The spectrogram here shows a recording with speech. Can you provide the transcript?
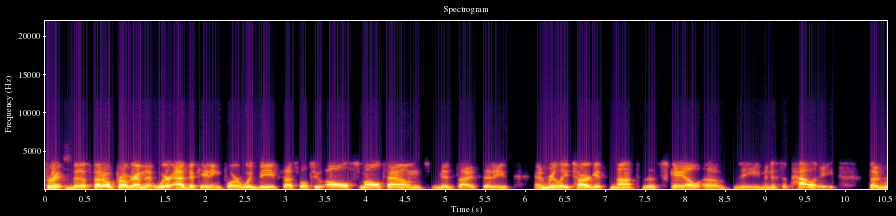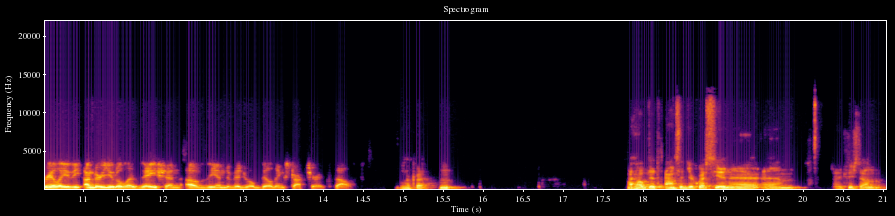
for the federal program that we're advocating for would be accessible to all small towns, mid-sized cities, and really targets not the scale of the municipality, but really the underutilization of the individual building structure itself. Okay. Hmm. I hope that answered your question, uh, um, Christian.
